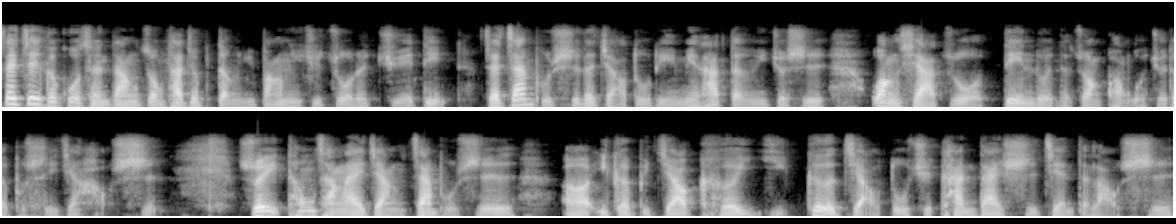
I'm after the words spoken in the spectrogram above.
在这个过程当中，他就等于帮你去做了决定。在占卜师的角度里面，他等于就是往下做定论的状况，我觉得不是一件好事。所以通常来讲，占卜师呃一个比较可以各角度去看待事件的老师，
